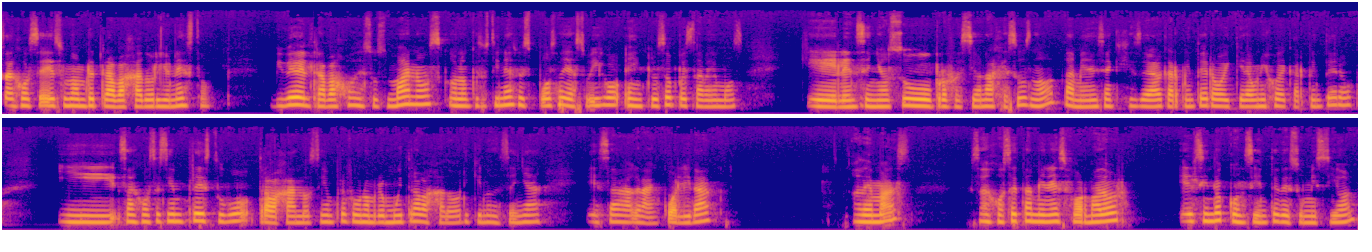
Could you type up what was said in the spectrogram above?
San José es un hombre trabajador y honesto. Vive del trabajo de sus manos, con lo que sostiene a su esposa y a su hijo, e incluso, pues, sabemos que le enseñó su profesión a Jesús, ¿no? También decían que Jesús era carpintero y que era un hijo de carpintero. Y San José siempre estuvo trabajando, siempre fue un hombre muy trabajador y que nos enseña esa gran cualidad. Además, San José también es formador. Él siendo consciente de su misión,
